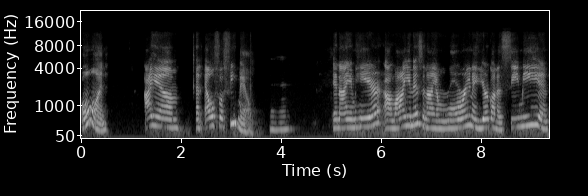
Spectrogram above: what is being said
on, I am an alpha female. Mm-hmm and I am here, a lioness, and I am roaring, and you're going to see me, and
